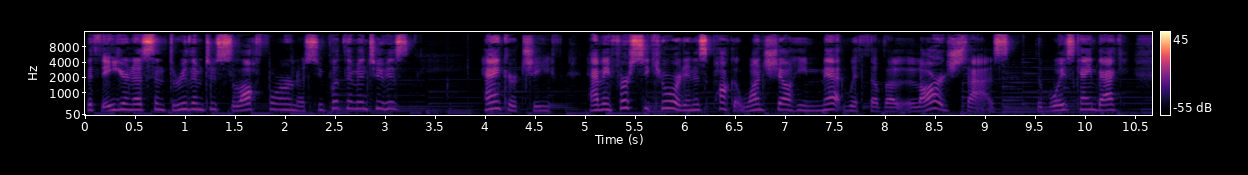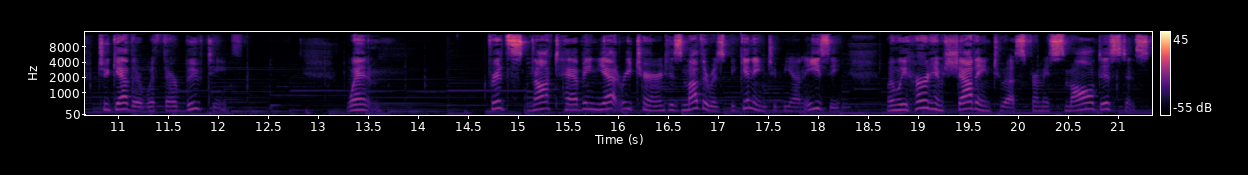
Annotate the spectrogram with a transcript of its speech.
with eagerness and threw them to slothful Ernest, who put them into his handkerchief, having first secured in his pocket one shell he met with of a large size. The boys came back together with their booty. When Fritz not having yet returned, his mother was beginning to be uneasy, when we heard him shouting to us from a small distance,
